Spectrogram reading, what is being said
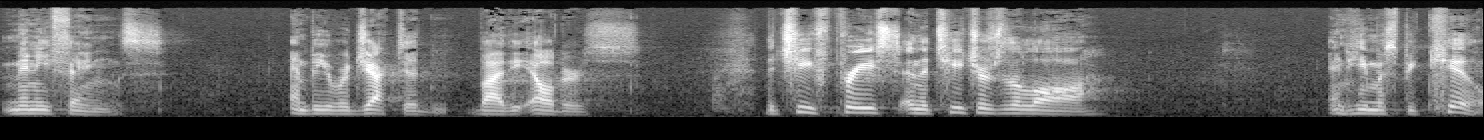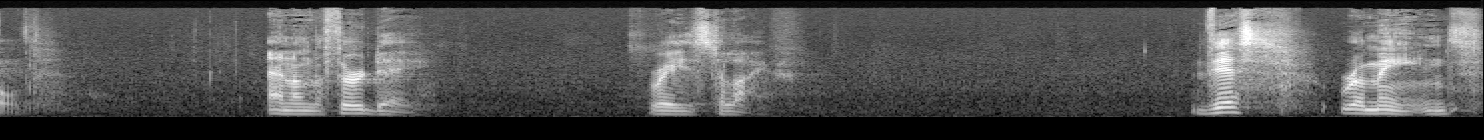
many things and be rejected by the elders, the chief priests, and the teachers of the law, and he must be killed, and on the third day, raised to life. This remains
